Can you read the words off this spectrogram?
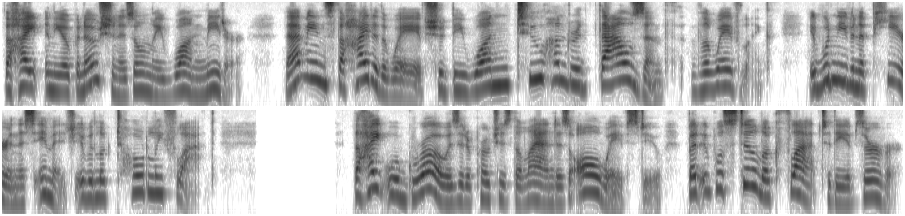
The height in the open ocean is only 1 meter. That means the height of the wave should be 1 200,000th the wavelength. It wouldn't even appear in this image. It would look totally flat. The height will grow as it approaches the land, as all waves do, but it will still look flat to the observer.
